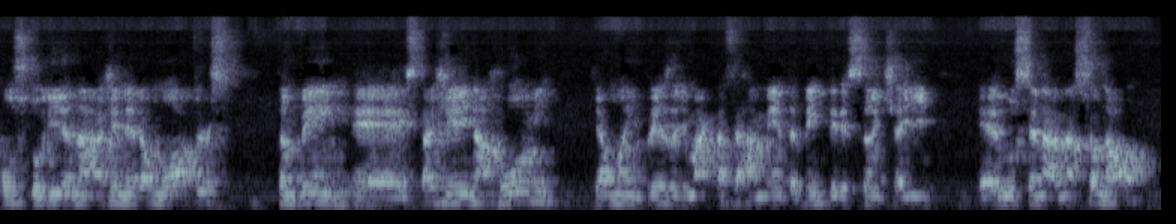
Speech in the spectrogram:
consultoria na General Motors, também é, estagiei na Home, que é uma empresa de máquina ferramenta bem interessante aí é, no cenário nacional.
